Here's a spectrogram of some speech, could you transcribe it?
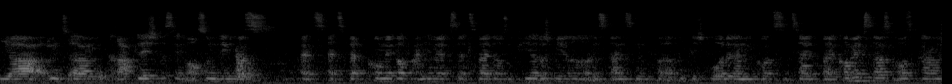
ja, und ähm, Grablicht ist eben auch so ein Ding, was als, als Webcomic auf Animax seit 2004 durch mehrere Instanzen veröffentlicht wurde, dann kurze Zeit bei Comic Stars rauskam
